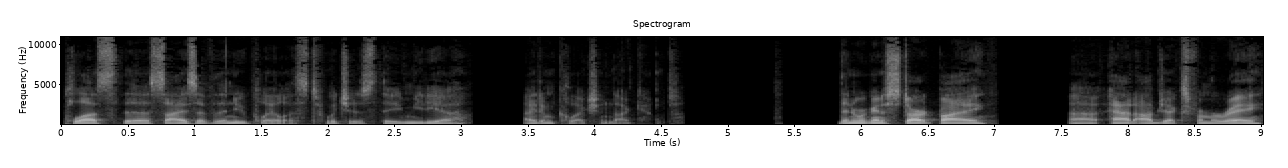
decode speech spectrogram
plus the size of the new playlist, which is the media item collection count. Then we're going to start by uh, add objects from array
